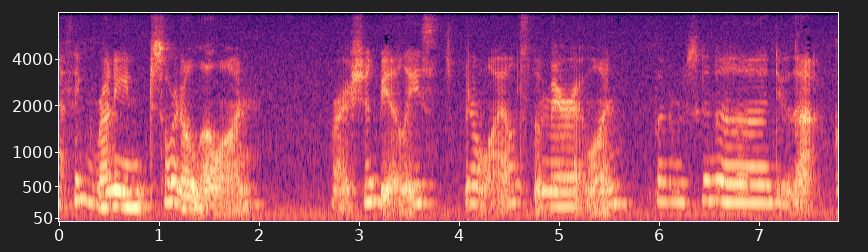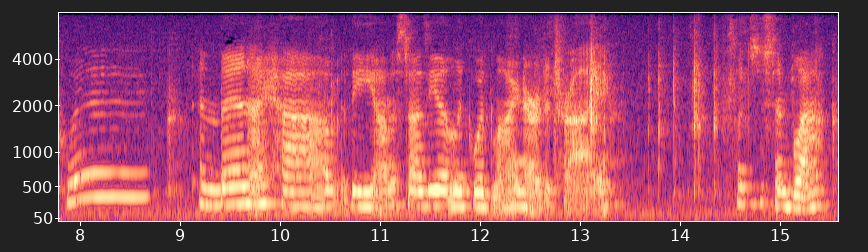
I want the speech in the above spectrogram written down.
I think running sort of low on, or I should be at least. It's been a while, it's the Merit one. But I'm just gonna do that quick. And then I have the Anastasia liquid liner to try. One's just in black.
